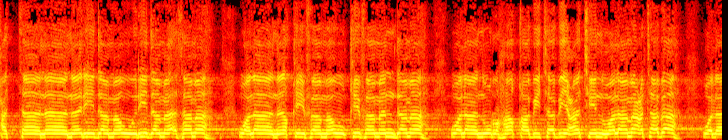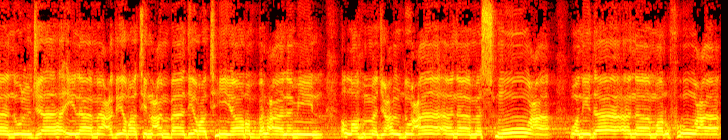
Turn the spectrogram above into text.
حتى لا نرد مورد مأثمة. ولا نقف موقف مندمه ولا نرهق بتبعة ولا معتبة ولا نلجأ إلى معذرة عن بادرة يا رب العالمين. اللهم اجعل دعاءنا مسموعا ونداءنا مرفوعا.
